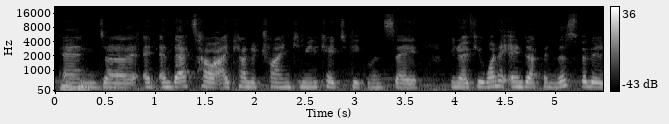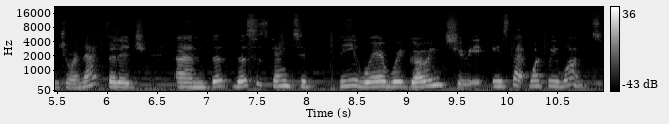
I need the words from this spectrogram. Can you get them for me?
Mm-hmm. And, uh, and and that's how I kind of try and communicate to people and say, you know, if you want to end up in this village or in that village, um, th- this is going to be where we're going to. Is that what we want?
